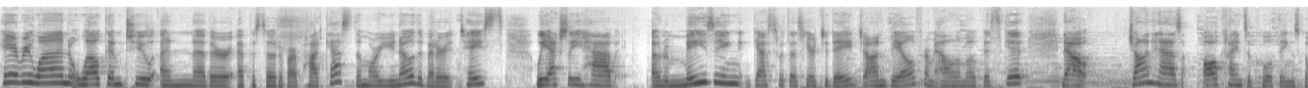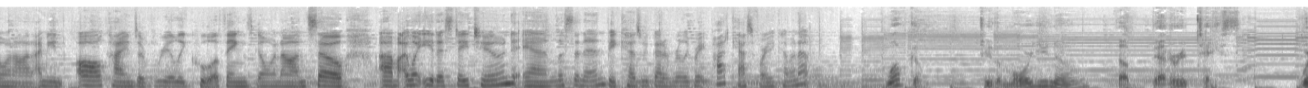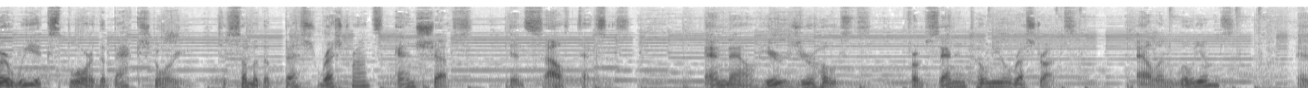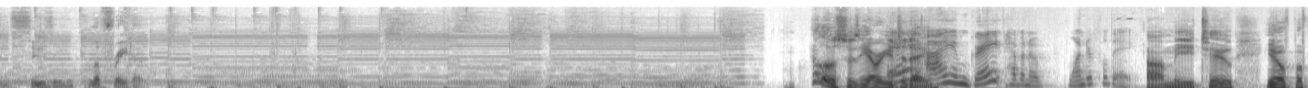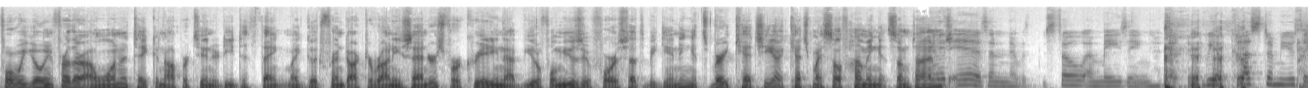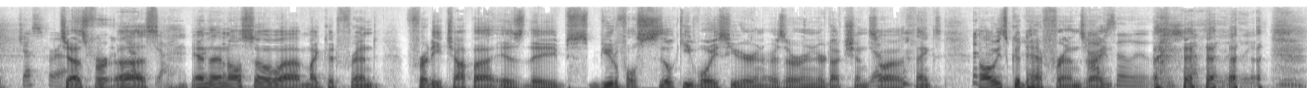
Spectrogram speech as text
Hey everyone, welcome to another episode of our podcast. The more you know, the better it tastes. We actually have an amazing guest with us here today, John Vale from Alamo Biscuit. Now, John has all kinds of cool things going on. I mean, all kinds of really cool things going on. So um, I want you to stay tuned and listen in because we've got a really great podcast for you coming up. Welcome to The More You Know, The Better It Tastes, where we explore the backstory to some of the best restaurants and chefs in South Texas. And now, here's your hosts from San Antonio Restaurants, Alan Williams and Susie Lafredo. Hello, Susie. How are you Hey, today? I am great, having a wonderful day. Uh, me too. You know, before we go any further, I want to take an opportunity to thank my good friend Dr. Ronnie Sanders for creating that beautiful music for us at the beginning. It's very catchy. I catch myself humming it sometimes. It is, and it was so amazing. We have custom music just for us. Just for us. yeah, and then also, uh, my good friend Freddie Chapa is the beautiful, silky voice here in, as our introduction. So, uh, thanks. Always good to have friends, right? Absolutely, absolutely.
